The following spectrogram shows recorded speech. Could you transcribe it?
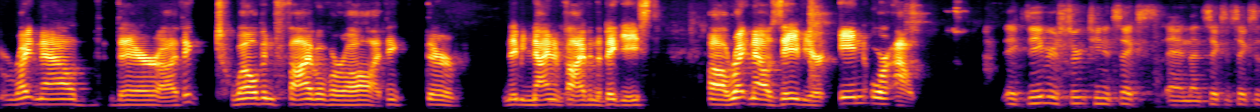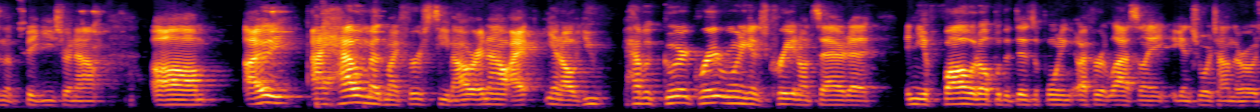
right now they're uh, I think 12 and 5 overall. I think they're maybe 9 and 5 in the Big East. Uh, right now Xavier in or out? Xavier's 13 and 6 and then 6 and 6 in the Big East right now. Um, I I have them as my first team out right now. I you know, you have a good great run against Creighton on Saturday and you follow it up with a disappointing effort last night against Georgetown the road.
